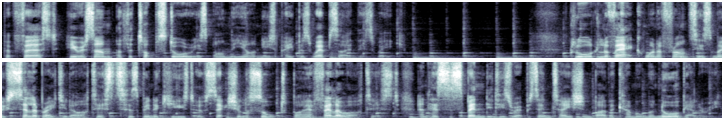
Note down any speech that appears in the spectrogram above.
But first, here are some of the top stories on the Art Newspaper's website this week. Claude Lévêque, one of France's most celebrated artists, has been accused of sexual assault by a fellow artist and has suspended his representation by the Kamel Mennour Gallery.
